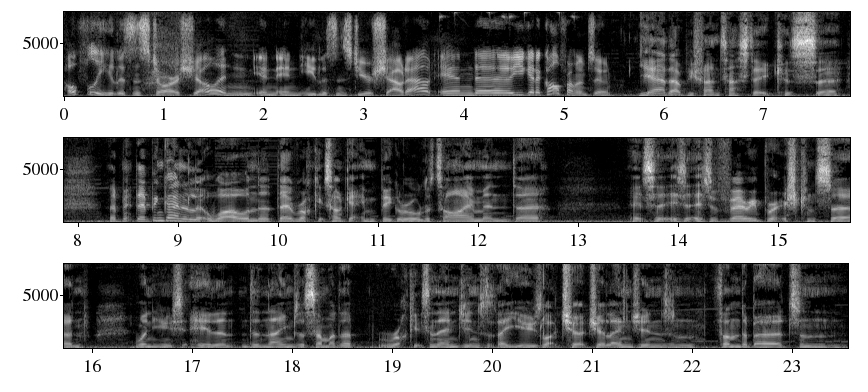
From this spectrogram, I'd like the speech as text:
hopefully he listens to our show and, and, and he listens to your shout out and uh, you get a call from him soon. Yeah, that would be fantastic because uh, they've, been, they've been going a little while and the, their rockets are getting bigger all the time. And uh, it's, a, it's, it's a very British concern when you hear the, the names of some of the rockets and engines that they use, like Churchill engines and Thunderbirds and.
